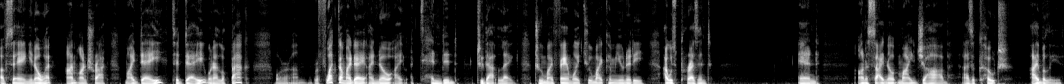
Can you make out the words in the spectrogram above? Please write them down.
of saying, you know what, I'm on track. My day today, when I look back or um, reflect on my day, I know I attended to that leg, to my family, to my community. I was present. And on a side note, my job as a coach, I believe,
